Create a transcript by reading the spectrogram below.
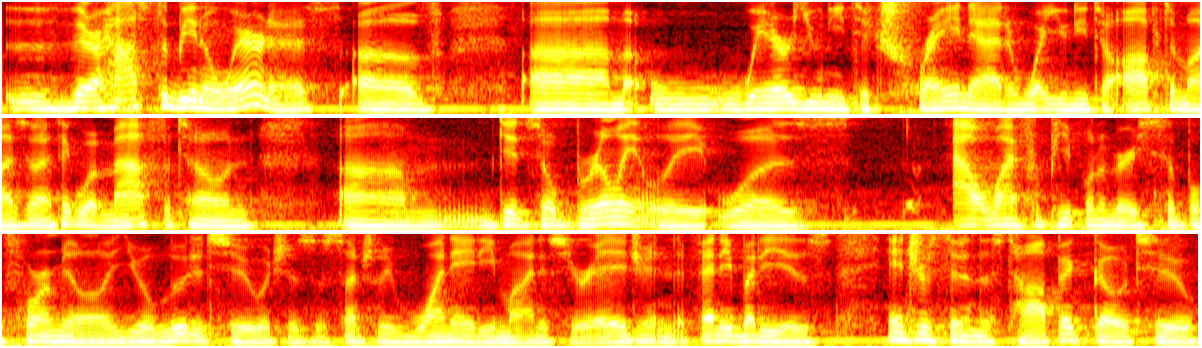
there has to be an awareness of um, where you need to train at and what you need to optimize. And I think what Maffetone um, did so brilliantly was outline for people in a very simple formula you alluded to, which is essentially 180 minus your age. And if anybody is interested in this topic, go to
